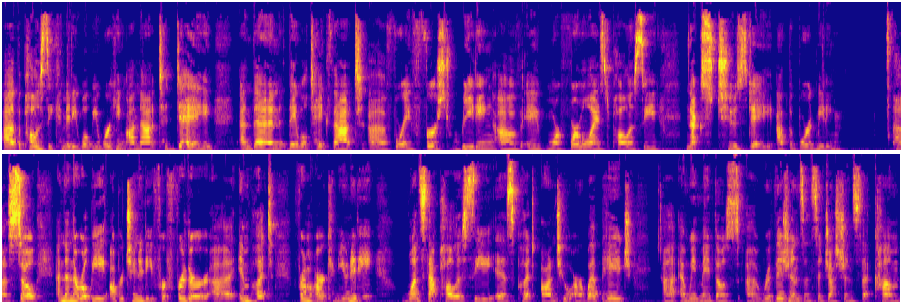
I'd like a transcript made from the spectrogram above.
Uh, the policy committee will be working on that today, and then they will take that uh, for a first reading of a more formalized policy next Tuesday at the board meeting. Uh, so, and then there will be opportunity for further uh, input from our community once that policy is put onto our webpage. Uh, and we've made those uh, revisions and suggestions that come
